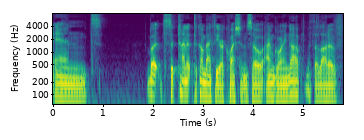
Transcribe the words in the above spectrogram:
And, but to kind of to come back to your question, so I'm growing up with a lot of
